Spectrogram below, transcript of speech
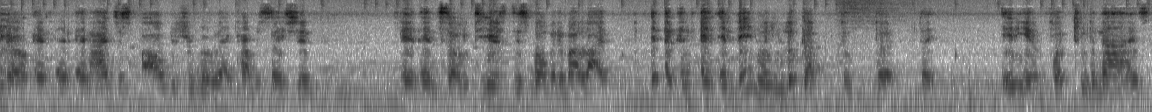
You know, and, and, and I just always remember that conversation. And, and so here's this moment in my life. And, and, and, then when you look up the, the, the idiom for to the nines,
